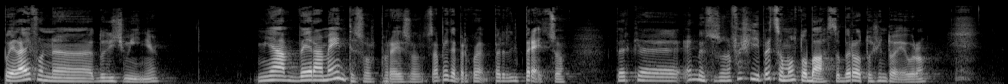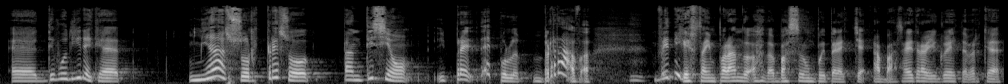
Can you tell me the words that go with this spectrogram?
Poi l'iPhone 12 eh, mini mi ha veramente sorpreso, sapete, per, per il prezzo, perché è messo su una fascia di prezzo molto bassa, ovvero 800 euro. Eh, devo dire che mi ha sorpreso tantissimo il prezzo. Apple, brava! Vedi che sta imparando ad abbassare un po' i prezzi, cioè abbassare tra virgolette, perché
